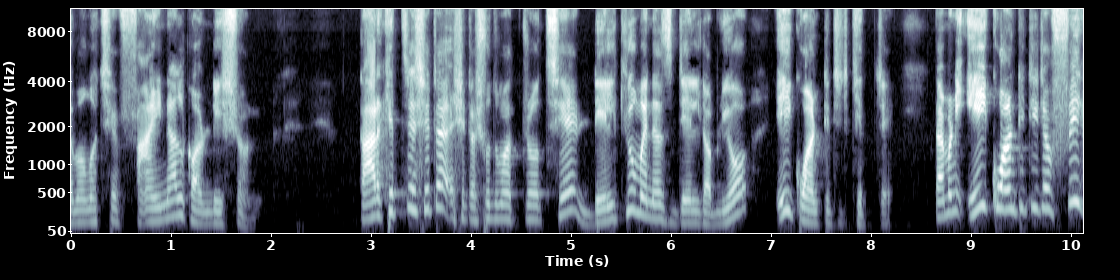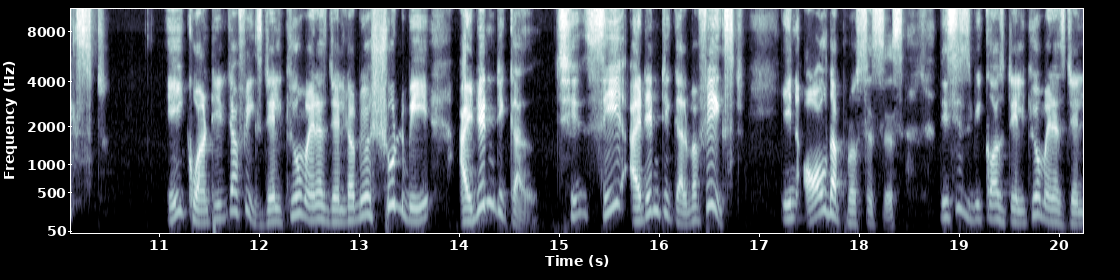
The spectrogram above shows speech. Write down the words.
এবং হচ্ছে ফাইনাল কন্ডিশন কার ক্ষেত্রে সেটা? সেটা শুধুমাত্র হচ্ছে del Q minus del W এই কোয়ান্টিটির ক্ষেত্রে। তার মানে এই কোয়ান্টিটিটা ফিক্সড এই কোয়ান্টিটিটা fixed del Q minus del W should be identical see identical বা fixed in all the processes this is because del Q minus del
